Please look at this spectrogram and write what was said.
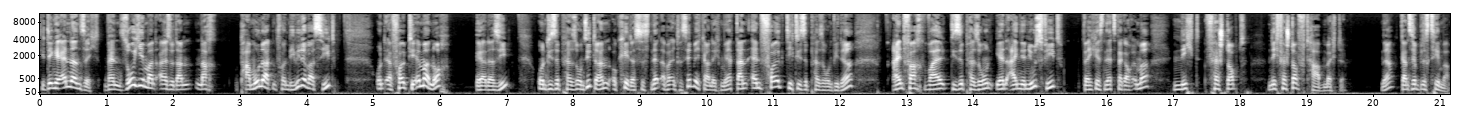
die Dinge ändern sich. Wenn so jemand also dann nach paar Monaten von dir wieder was sieht und er folgt dir immer noch, er oder sie, und diese Person sieht dann, okay, das ist nett, aber interessiert mich gar nicht mehr, dann entfolgt dich diese Person wieder. Einfach weil diese Person ihren eigenen Newsfeed, welches Netzwerk auch immer, nicht verstoppt, nicht verstopft haben möchte. Ja, ganz simples Thema.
